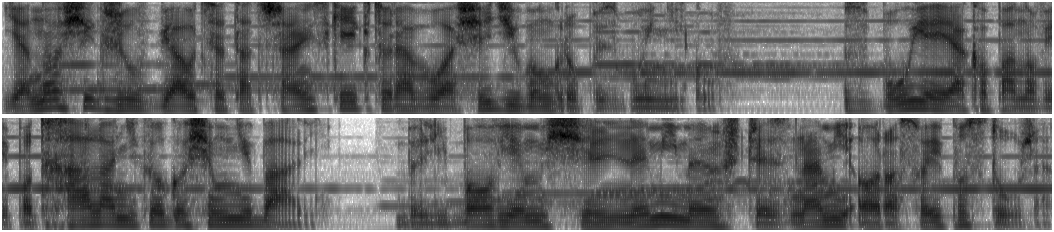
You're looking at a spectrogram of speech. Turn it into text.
Janosik żył w Białce Tatrzańskiej, która była siedzibą grupy zbójników. Zbóje jako panowie Podhala nikogo się nie bali. Byli bowiem silnymi mężczyznami o rosłej posturze.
